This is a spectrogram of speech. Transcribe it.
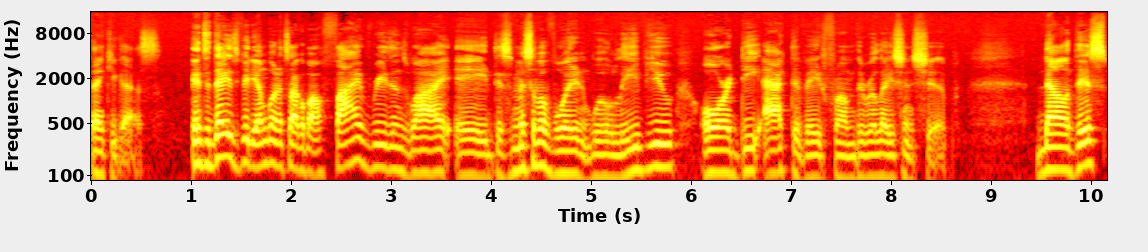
Thank you guys. In today's video, I'm going to talk about five reasons why a dismissive avoidant will leave you or deactivate from the relationship. Now, this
